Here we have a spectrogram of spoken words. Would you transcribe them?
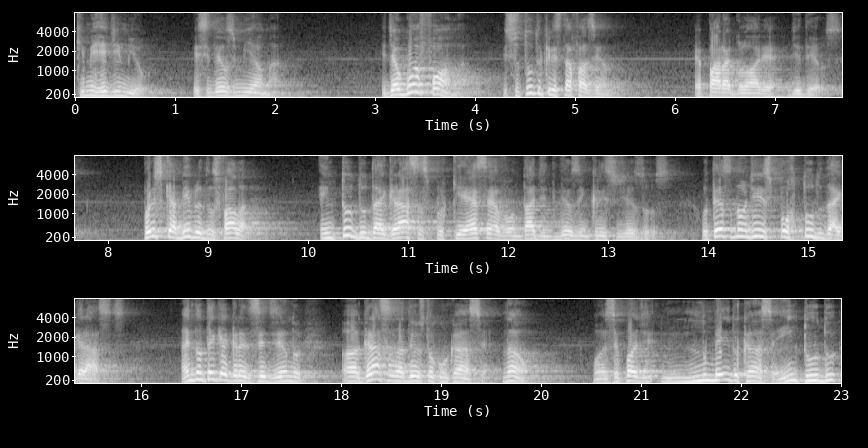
que me redimiu, esse Deus me ama. E de alguma forma, isso tudo que ele está fazendo é para a glória de Deus. Por isso que a Bíblia nos fala em tudo dai graças, porque essa é a vontade de Deus em Cristo Jesus. O texto não diz por tudo dai graças. A gente não tem que agradecer dizendo, oh, graças a Deus estou com câncer. Não. Você pode, no meio do câncer, em tudo,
